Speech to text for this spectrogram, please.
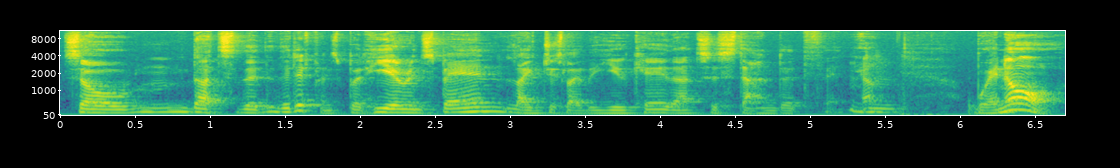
So mm, that's the the difference. But here in Spain, like just like the UK, that's a standard thing. Yeah. Bueno.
